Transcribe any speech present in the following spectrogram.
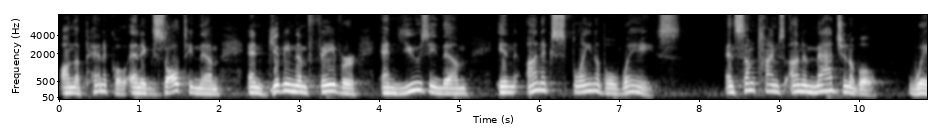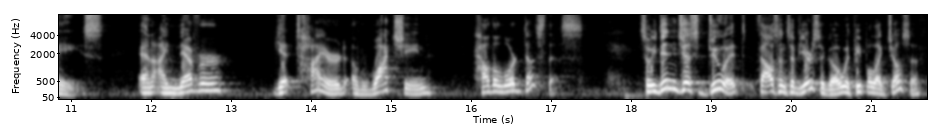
on the pinnacle and exalting them and giving them favor and using them in unexplainable ways and sometimes unimaginable ways. And I never get tired of watching how the Lord does this. So he didn't just do it thousands of years ago with people like Joseph,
